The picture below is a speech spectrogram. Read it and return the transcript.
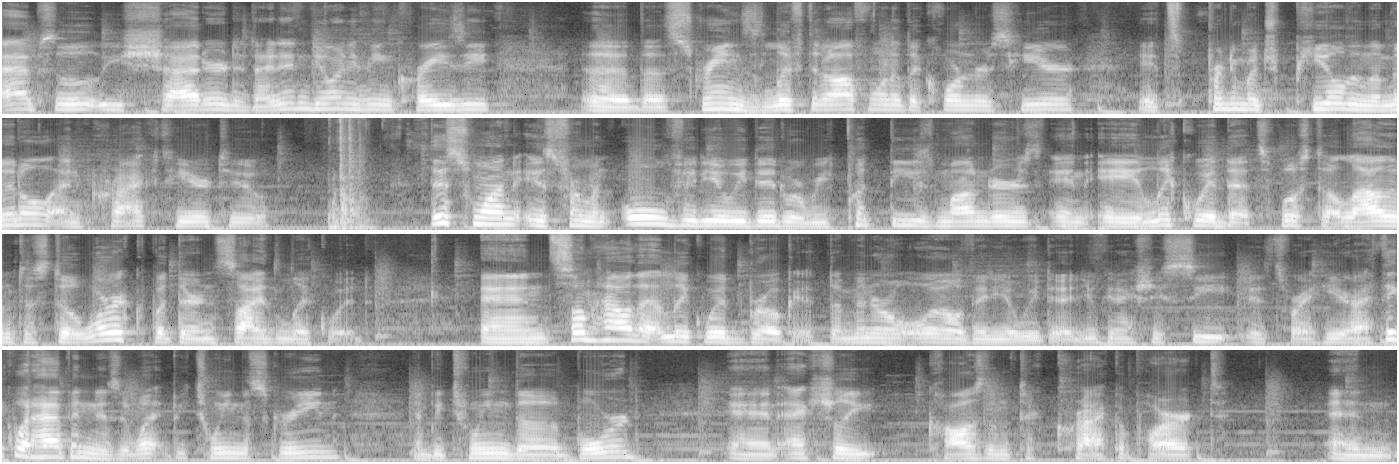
absolutely shattered and I didn't do anything crazy. Uh, the screen's lifted off one of the corners here. It's pretty much peeled in the middle and cracked here too. This one is from an old video we did where we put these monitors in a liquid that's supposed to allow them to still work, but they're inside liquid. And somehow that liquid broke it, the mineral oil video we did. You can actually see it's right here. I think what happened is it went between the screen and between the board and actually cause them to crack apart and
